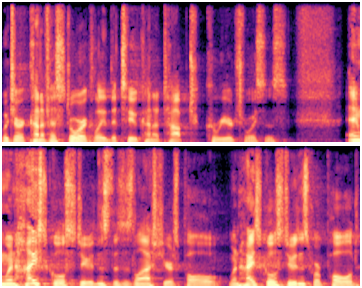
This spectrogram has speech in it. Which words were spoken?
which are kind of historically the two kind of top career choices. And when high school students, this is last year's poll, when high school students were polled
